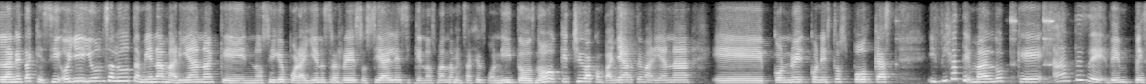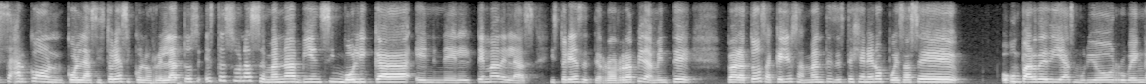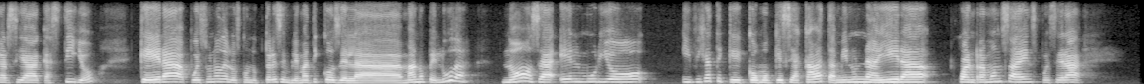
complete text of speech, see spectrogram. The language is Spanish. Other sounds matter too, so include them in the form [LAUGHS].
La neta que sí. Oye, y un saludo también a Mariana que nos sigue por allí en nuestras redes sociales y que nos manda mensajes bonitos, ¿no? Qué chido acompañarte, Mariana, eh, con, con estos podcasts. Y fíjate, Maldo, que antes de, de empezar con, con, las historias y con los relatos, esta es una semana bien simbólica en el tema de las historias de terror. Rápidamente, para todos aquellos amantes de este género, pues hace un par de días murió Rubén García Castillo, que era pues uno de los conductores emblemáticos de la mano peluda, ¿no? O sea, él murió y fíjate que como que se acaba también una era, Juan Ramón Sáenz pues era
